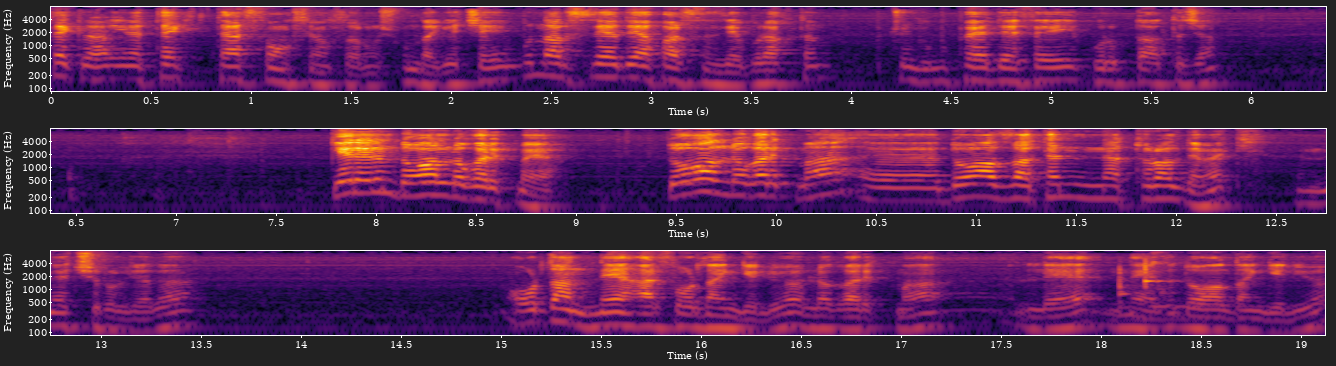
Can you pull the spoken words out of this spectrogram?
Tekrar yine tek ters fonksiyon sormuş. Bunu da geçeyim. Bunları size evde yaparsınız diye bıraktım. Çünkü bu pdf'yi grupta atacağım. Gelelim doğal logaritmaya. Doğal logaritma e, doğal zaten natural demek. Natural ya da Oradan N harfi oradan geliyor. Logaritma L N de doğaldan geliyor.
